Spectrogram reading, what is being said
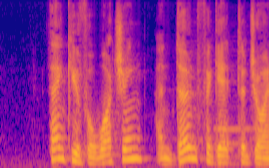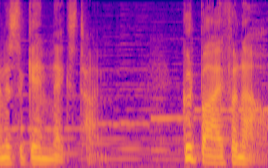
Thank you for watching and don't forget to join us again next time. Goodbye for now.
